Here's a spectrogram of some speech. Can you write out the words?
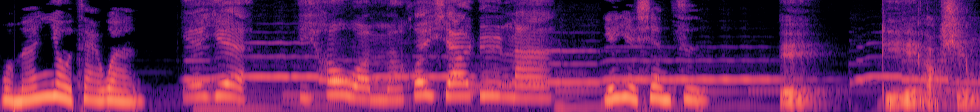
我们又再问爷爷，以后我们会相遇吗？爷爷限字。诶，你的学生。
